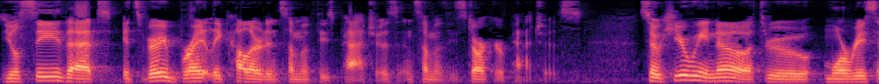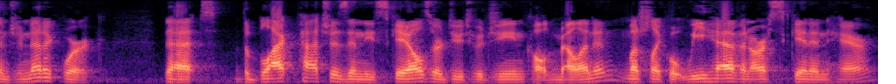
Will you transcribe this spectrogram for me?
you'll see that it's very brightly colored in some of these patches and some of these darker patches. So here we know through more recent genetic work that the black patches in these scales are due to a gene called melanin, much like what we have in our skin and hair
